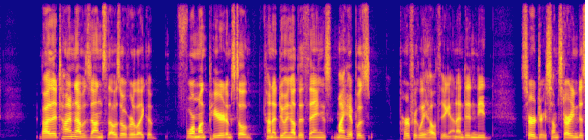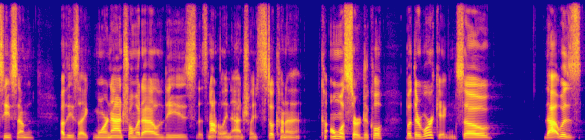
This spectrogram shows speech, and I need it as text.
by the time that was done, so that was over like a four month period, I'm still kind of doing other things. My hip was perfectly healthy again. I didn't need surgery. So I'm starting to see some of these like more natural modalities that's not really natural. It's still kind of almost surgical, but they're working. So that was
